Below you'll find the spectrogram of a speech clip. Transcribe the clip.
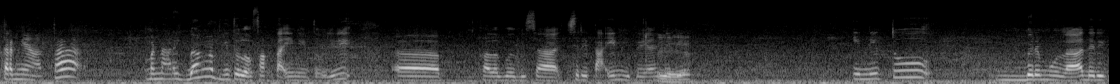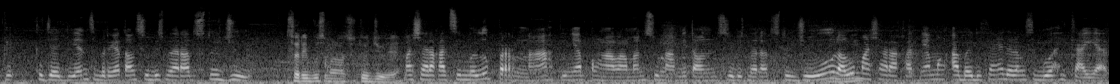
ternyata menarik banget gitu loh fakta ini tuh jadi eh, kalau gue bisa ceritain gitu ya Iya, jadi iya. ini tuh bermula dari ke- kejadian sebenarnya tahun 1907 1907 ya. masyarakat Simelu pernah punya pengalaman tsunami tahun 1907 lalu masyarakatnya mengabadikannya dalam sebuah hikayat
